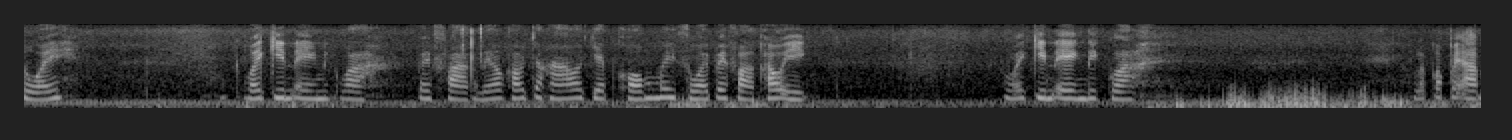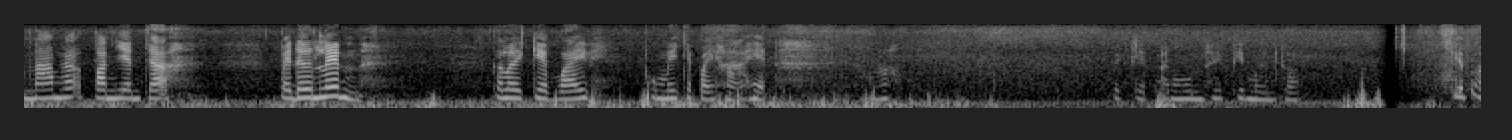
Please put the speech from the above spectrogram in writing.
สวย ไว้กินเองดีกว่า ไปฝากแล้วเขาจะหาว่าเจ็บของไม่สวยไปฝากเขาอีก ไว้กินเองดีกว่า แล้วก็ไปอาบน้ำแล้ว ตอนเย็นจะไปเดินเล่น ก็เลยเก็บไว้พรุ่งนี้จะไปหาเห็ดนะไปเก็บองุ่นให้พี่หมื่นก่อนเก็บอ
